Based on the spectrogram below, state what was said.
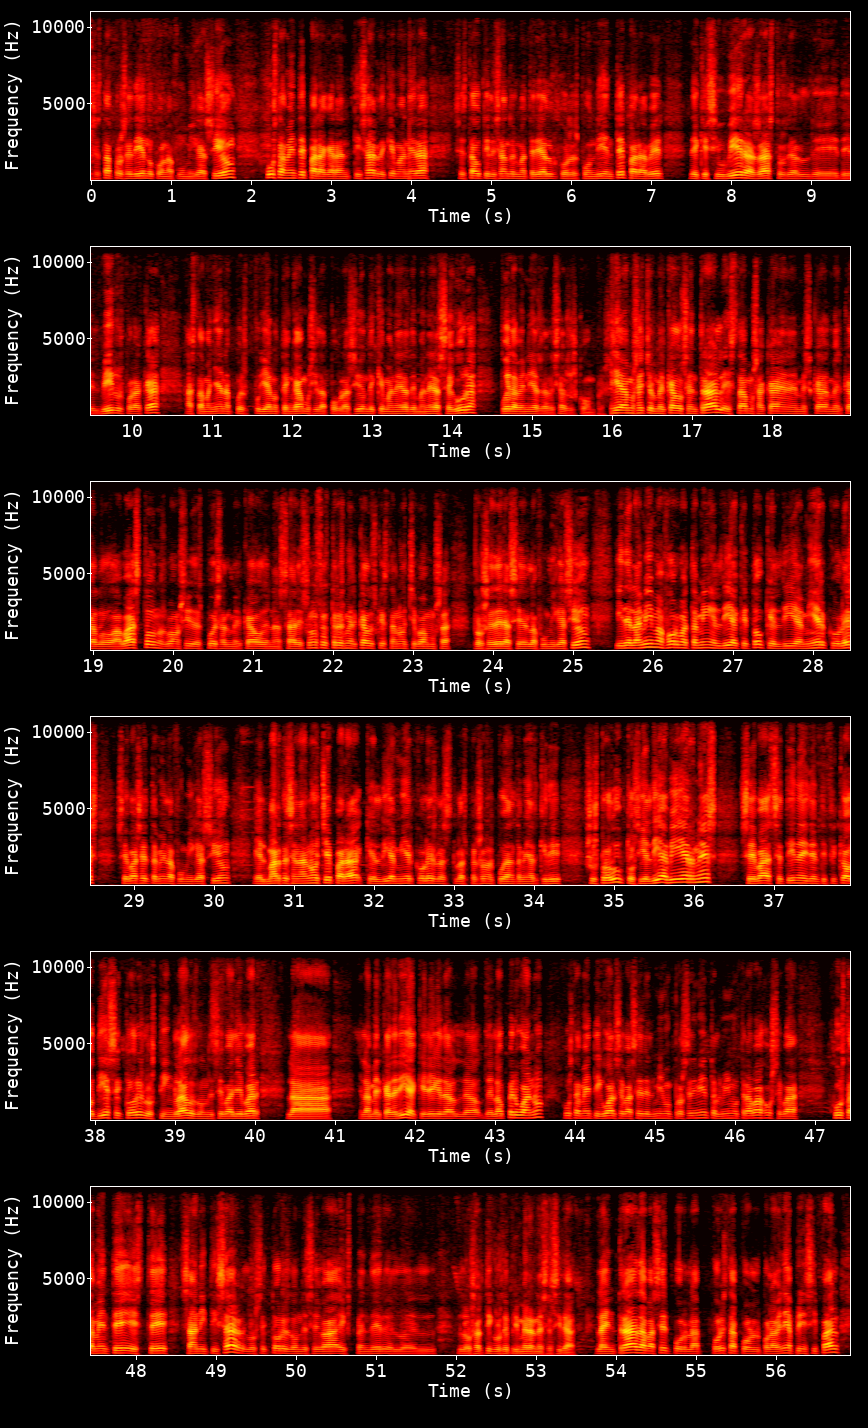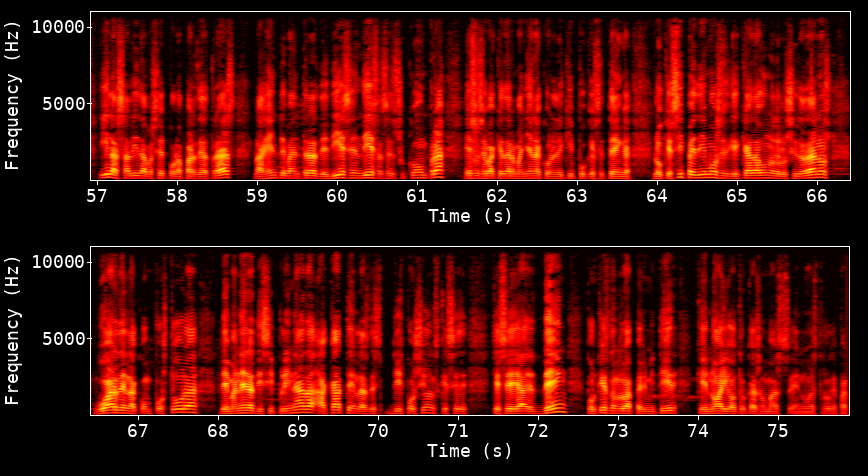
Se está procediendo con la fumigación justamente para garantizar de qué manera se está utilizando el material correspondiente para ver de que si hubiera rastros de, de, del virus por acá, hasta mañana pues ya no tengamos y la población de qué manera, de manera segura, pueda venir a realizar sus compras. Ya hemos hecho el mercado central, estamos acá en el mercado Abasto, nos vamos a ir después al mercado de Nazares. Son estos tres mercados que esta noche vamos a proceder a hacer la fumigación y de la misma forma también el día que toque, el día miércoles, se va a hacer también la fumigación el martes en la noche para que el día miércoles las, las personas puedan también adquirir sus productos. Y el día viernes se, va, se tiene identificado 10 sectores, los tinglados, donde se va a llevar la, la mercadería que llegue del, lado peruano, justamente igual se va a hacer el mismo procedimiento, el mismo trabajo, se va justamente este, sanitizar los sectores donde se va a expender los artículos de primera necesidad. La entrada va a ser por la, esta, por, la avenida principal y la salida va a ser por la parte de atrás. La gente va a entrar de 10 en 10 a hacer su compra. Eso se va a quedar mañana con el equipo que se tenga. Lo que sí pedimos es que cada uno de los ciudadanos guarden la compostura de manera disciplinada, acaten las disposiciones que se, que se den, porque esto nos va a permitir que no haya otro caso más en nuestro departamento.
